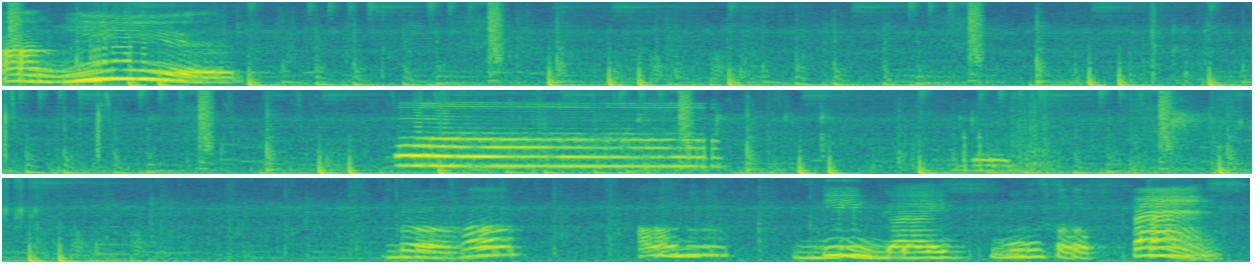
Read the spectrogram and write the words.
I'm here. Oh. Dead. Bro, how how do these guys move so fast?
